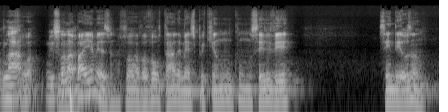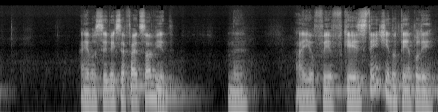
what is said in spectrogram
Lá, falou, isso lá, lá. na Bahia mesmo. Ela falou, ah, vou voltar, Demetrio, porque eu não, não sei viver sem Deus, não. Aí você vê que você faz da sua vida, né? Aí eu fui, fiquei resistente no tempo ali.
